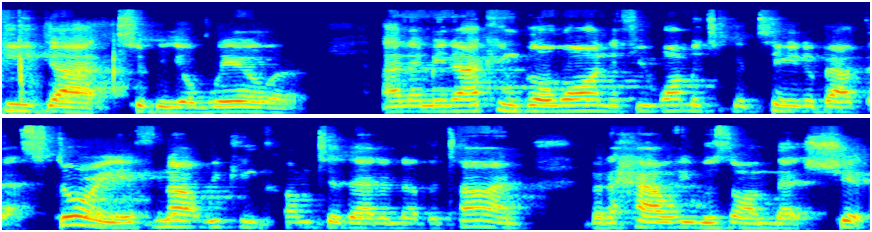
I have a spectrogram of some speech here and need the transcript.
he got to be a whaler. And I mean, I can go on if you want me to continue about that story. If not, we can come to that another time. But how he was on that ship,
